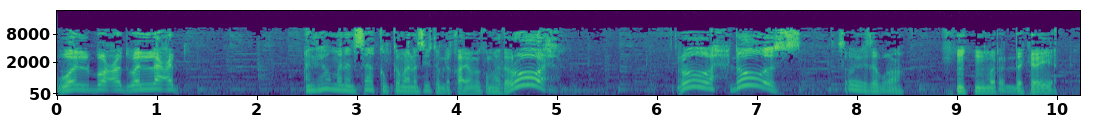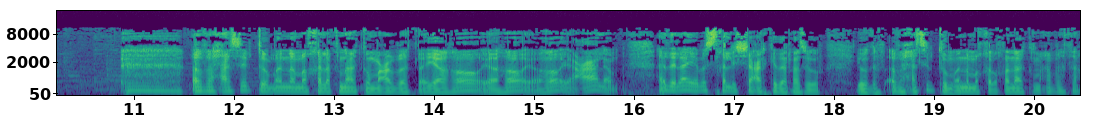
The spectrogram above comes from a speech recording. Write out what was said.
والبعد واللعب. اليوم ننساكم كما نسيتم لقاء يومكم هذا. روح! روح دوس! سوي اللي تبغاه. مردك ريا أفحسبتم أنما خلقناكم عبثا؟ يا هو يا هو يا هو يا عالم. هذه الآية بس خلي الشعر كذا الرسول يوقف. أفحسبتم أنما خلقناكم عبثا؟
